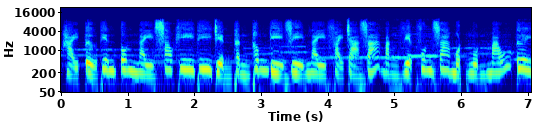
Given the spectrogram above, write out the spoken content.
Hải Tử Thiên Tôn này sau khi thi triển thần thông kỳ dị này phải trả giá bằng việc phun ra một ngụm máu tươi,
